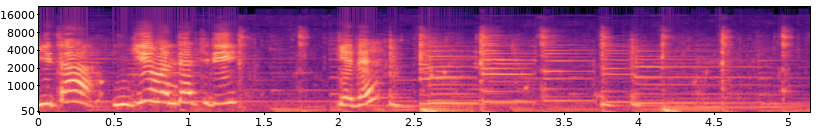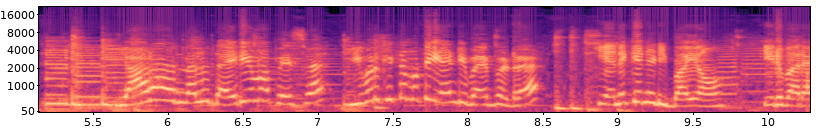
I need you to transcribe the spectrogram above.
கீதா இங்கேயே வந்தாச்சுடி. எது? யாரா இருந்தாலும் தைரியமா பேசுற. இவர்கிட்ட மட்டும் ஏன்டி பயப்படுற? எனக்கு என்னடி பயம்? இரு வர.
